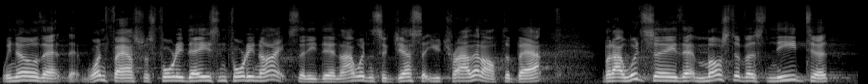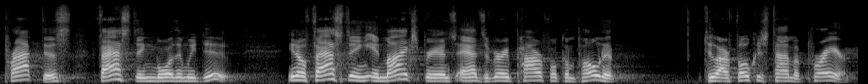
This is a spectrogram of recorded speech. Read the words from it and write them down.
we know that, that one fast was 40 days and 40 nights that he did. And I wouldn't suggest that you try that off the bat, but I would say that most of us need to practice fasting more than we do. You know, fasting, in my experience, adds a very powerful component to our focused time of prayer.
